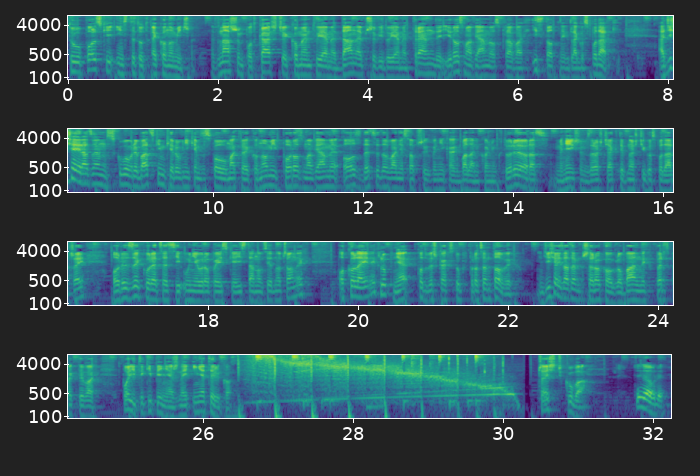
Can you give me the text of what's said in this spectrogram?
Tu Polski Instytut Ekonomiczny. W naszym podcaście komentujemy dane, przewidujemy trendy i rozmawiamy o sprawach istotnych dla gospodarki. A dzisiaj razem z Kubą Rybackim, kierownikiem zespołu makroekonomii, porozmawiamy o zdecydowanie słabszych wynikach badań koniunktury oraz mniejszym wzroście aktywności gospodarczej, o ryzyku recesji Unii Europejskiej i Stanów Zjednoczonych, o kolejnych lub nie podwyżkach stóp procentowych. Dzisiaj zatem szeroko o globalnych perspektywach polityki pieniężnej i nie tylko. Cześć Kuba. Dzień dobry.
